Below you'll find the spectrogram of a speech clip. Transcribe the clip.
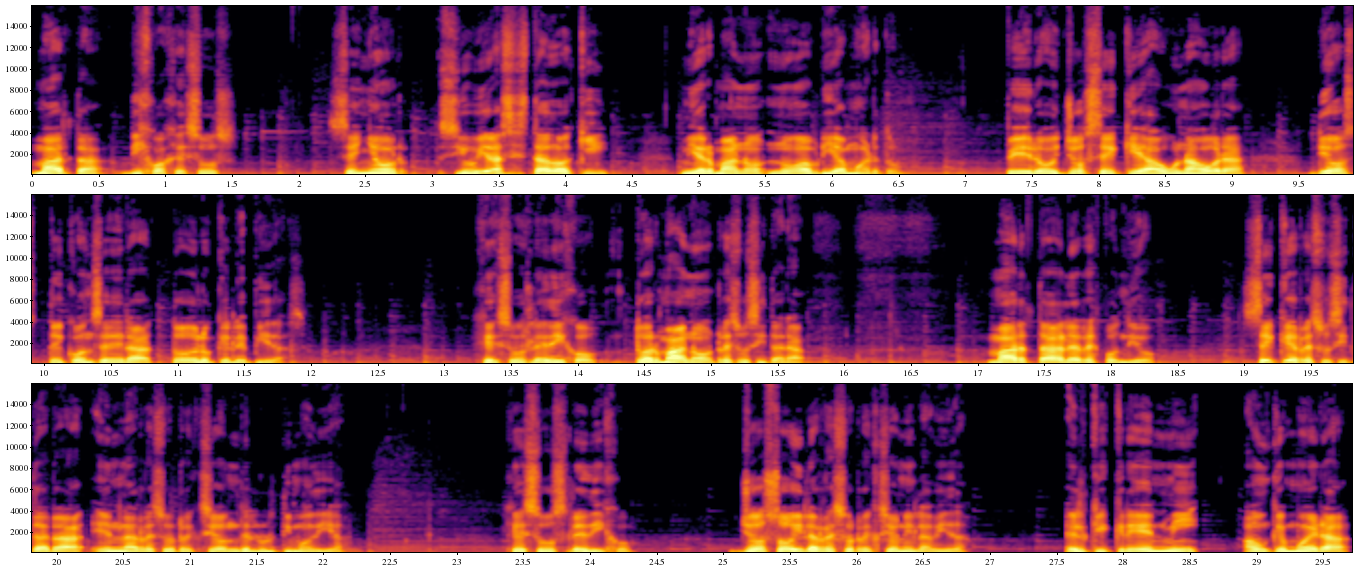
Marta dijo a Jesús, Señor, si hubieras estado aquí, mi hermano no habría muerto. Pero yo sé que aún ahora Dios te concederá todo lo que le pidas. Jesús le dijo, tu hermano resucitará. Marta le respondió, sé que resucitará en la resurrección del último día. Jesús le dijo, yo soy la resurrección y la vida. El que cree en mí, aunque muera,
